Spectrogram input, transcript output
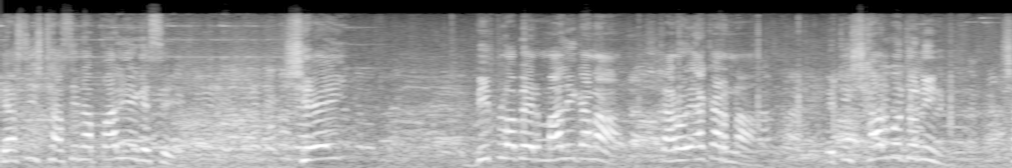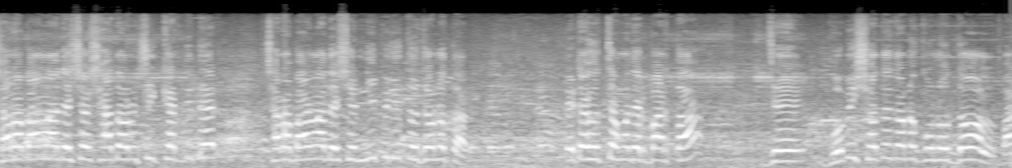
ফ্যাসিস্ট হাসিনা পালিয়ে গেছে। সেই বিপ্লবের মালিকানা কারও একার না। এটি সার্বজনীন। সারা বাংলাদেশের সাধারণ শিক্ষার্থীদের, সারা বাংলাদেশের নিপীড়িত জনতার। এটা হচ্ছে আমাদের বার্তা যে ভবিষ্যতে যেন কোনো দল বা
